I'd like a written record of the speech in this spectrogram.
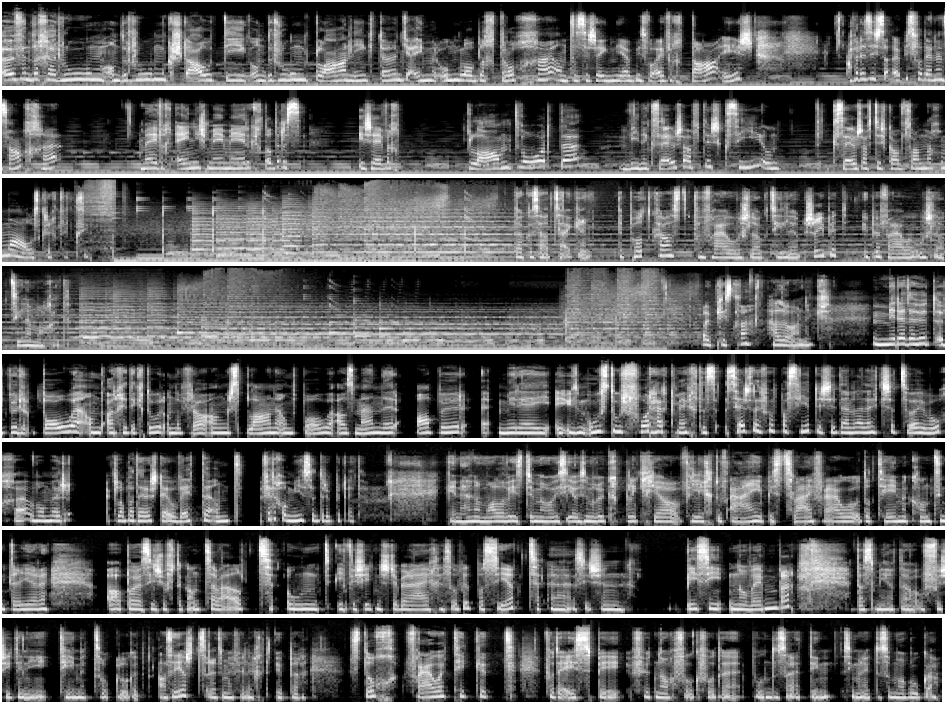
öffentlicher Raum und Raumgestaltung und Raumplanung tönt ja immer unglaublich trocken und das ist irgendwie etwas, was einfach da ist. Aber es ist so etwas von diesen Sachen, man einfach einiges mehr merkt, oder? Es ist einfach geplant worden, wie eine Gesellschaft war und die Gesellschaft war ganz lange nach dem Mann ausgerichtet. Tagesanzeigerin, der Podcast von Frauen, die Schlagzeilen schreiben, über Frauen, die Schlagzeilen machen. Hallo Priska. Hallo Annik. Wir reden heute über Bauen und Architektur und eine Frau anders planen und bauen als Männer. Aber äh, wir haben in unserem Austausch vorher gemerkt, dass sehr, sehr viel passiert ist in den letzten zwei Wochen, wo wir ich glaube, an dieser Stelle wetten und vielleicht auch müssen darüber reden. Genau, normalerweise tun wir uns in unserem Rückblick ja vielleicht auf ein bis zwei Frauen oder Themen konzentrieren. Aber es ist auf der ganzen Welt und in verschiedensten Bereichen so viel passiert. Äh, es ist ein busy November, dass wir da auf verschiedene Themen zurückschauen. Als erstes reden wir vielleicht über das doch Frauenticket von der SP für die Nachfolge von der Bundesrätin Simonetta Sommaruga.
